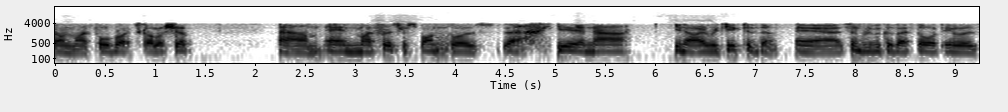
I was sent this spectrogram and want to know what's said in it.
on my Fulbright scholarship. Um, and my first response was, uh, yeah, nah, you know, I rejected them uh, simply because I thought it was,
